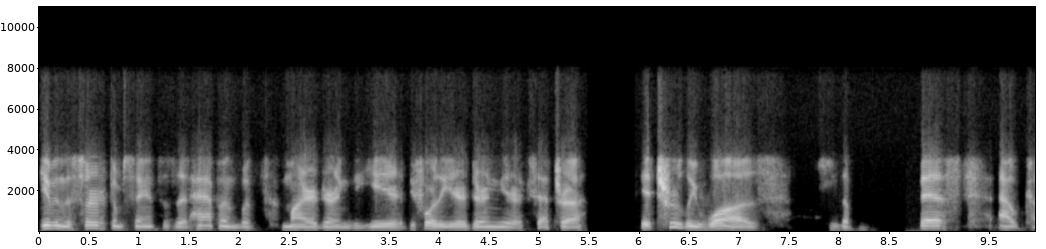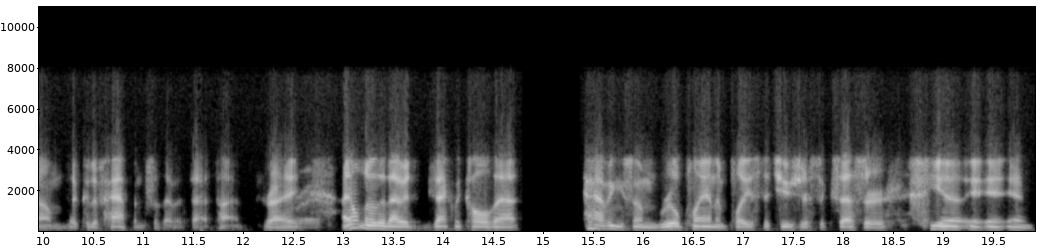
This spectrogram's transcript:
given the circumstances that happened with Meyer during the year, before the year, during the year, etc., it truly was the best outcome that could have happened for them at that time, right? Right. I don't know that I would exactly call that having some real plan in place to choose your successor, yeah, and, and,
